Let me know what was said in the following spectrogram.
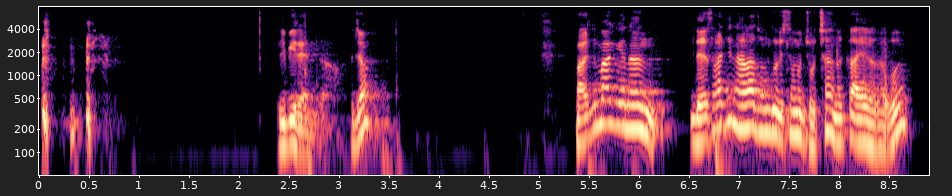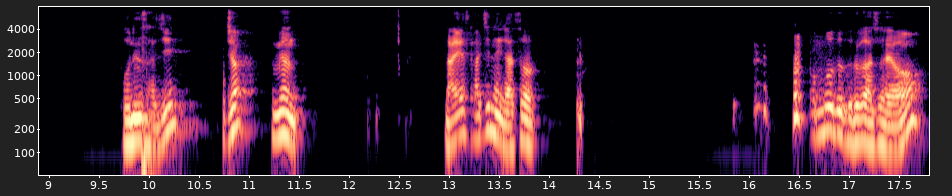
디비랜드. 그죠? 마지막에는 내 사진 하나 정도 있으면 좋지 않을까요, 여러분? 본인 사진? 그죠? 그러면 나의 사진에 가서 업로드 들어가서요.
